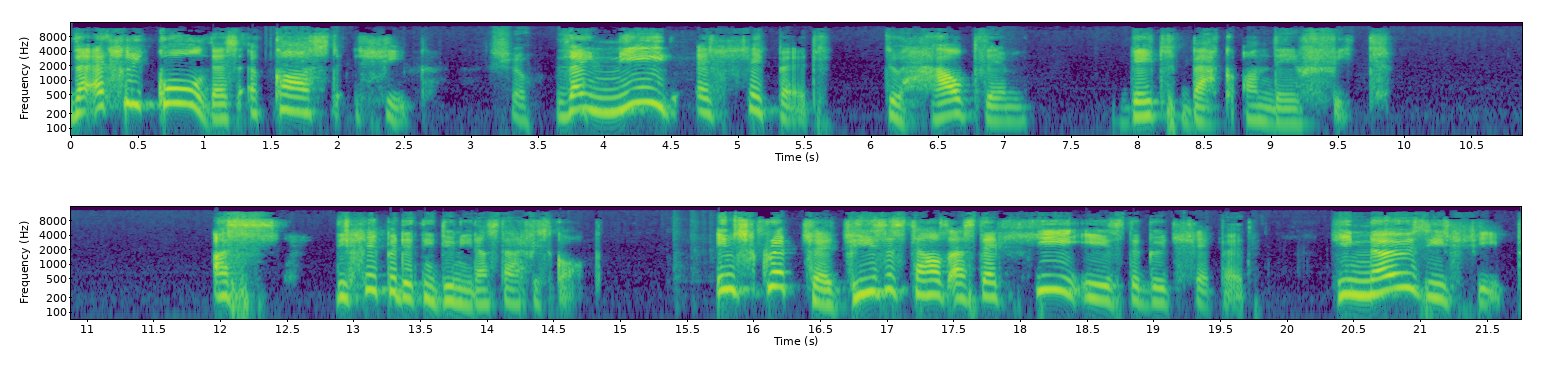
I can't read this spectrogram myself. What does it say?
They actually call this a cast sheep. Sure. They need a shepherd to help them get back on their feet. As die shepherd dit nie doen nie, dan sterf die skaap. In scripture, Jesus tells us that he is the good shepherd. He knows his sheep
